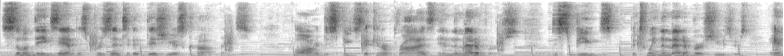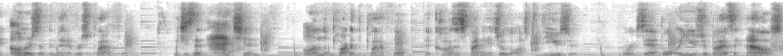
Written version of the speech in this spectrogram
Some of the examples presented at this year's conference are disputes that can arise in the metaverse, disputes between the metaverse users and owners of the metaverse platform, which is an action on the part of the platform that causes financial loss to the user. For example, a user buys a house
